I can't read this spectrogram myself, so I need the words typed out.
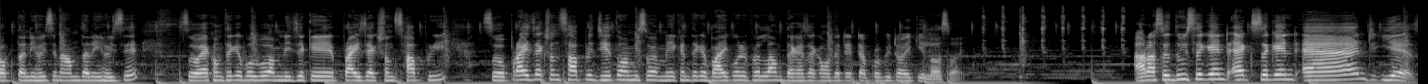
রপ্তানি হয়েছে না, আমদানি হয়েছে। সো এখন থেকে বলব আমি নিজেকে প্রাইস অ্যাকশন সাপরি সো প্রাইস অ্যাকশন সাপরি যেহেতু আমি এখান থেকে বাই করে ফেললাম, দেখা যাক আমাদের ট্রেডটা প্রফিট হয় কি লস হয়? আর আছে দুই সেকেন্ড এক সেকেন্ড অ্যান্ড ইয়েস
